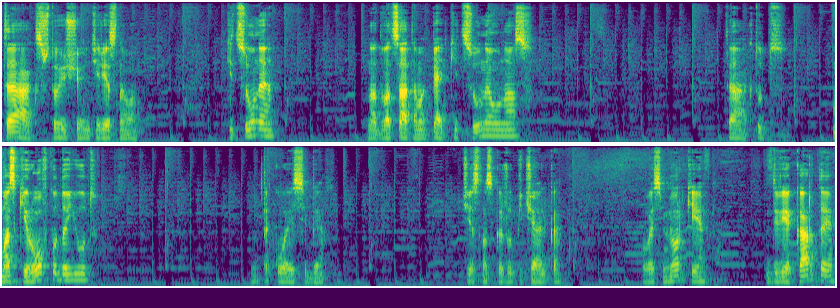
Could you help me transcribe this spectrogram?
так, что еще интересного? Кицуне. На 20 опять Кицуне у нас. Так, тут маскировку дают. Ну, такое себе. Честно скажу, печалька. Восьмерки. Две карты.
